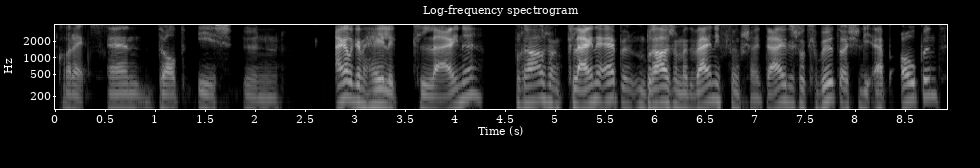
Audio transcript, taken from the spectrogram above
correct. En dat is een, eigenlijk een hele kleine browser. Een kleine app. Een browser met weinig functionaliteit. Dus wat gebeurt als je die app opent?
